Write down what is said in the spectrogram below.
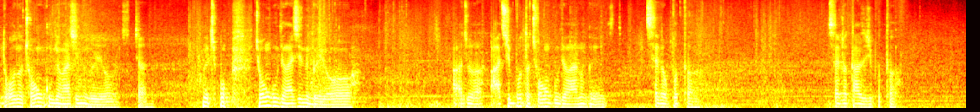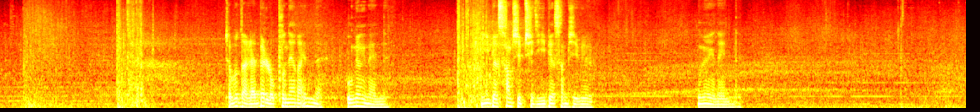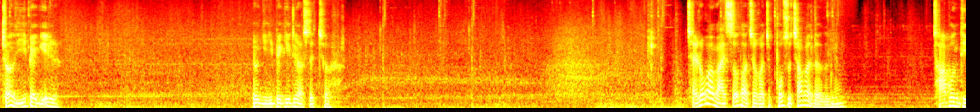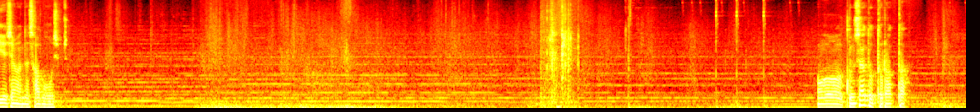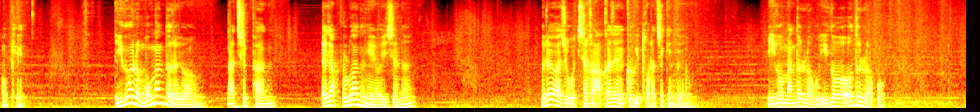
또 오늘 좋은 구경 하시는 거예요, 진짜. 좋은, 좋은 구경 하시는 거예요. 아주 아침부터 좋은 구경 하는 거예요, 진짜. 새벽부터. 새벽 5시부터. 저보다 레벨 높은 애가 있네. 두 명이나 있네. 237, 231. 두 명이나 있네. 저는 201. 여기 201이었었죠. 재료가 많이 쏟아져가지고 보스 잡아야 되거든요. 4분 뒤에 정하는 4분 50초. 어, 군사도 들어왔다. 오케이. 이거는 못 만들어요. 나침판. 제작 불가능해요, 이제는. 그래가지고 제가 아까 전에 거기 돌아ಚೆ낀 거예요. 이거 만들려고, 이거 얻으려고.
